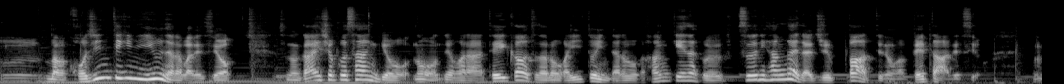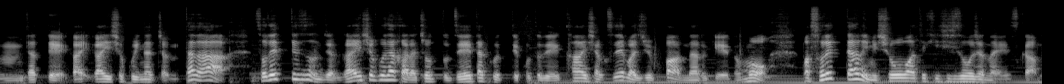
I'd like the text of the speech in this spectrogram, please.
うん、まあ個人的に言うならばですよ、その外食産業の、だからテイクアウトだろうがイートインだろうが関係なく、普通に考えたら10%っていうのがベターですよ。うん、だって外食になっちゃう。ただ、それってその、じゃあ外食だからちょっと贅沢ってことで解釈すれば10%になるけれども、まあそれってある意味昭和的思想じゃないですか。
